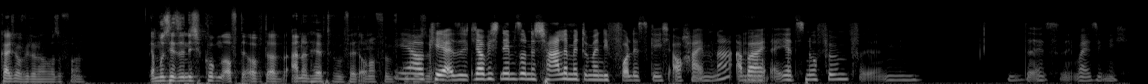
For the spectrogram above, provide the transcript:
kann ich auch wieder nach Hause fahren. Da muss ich jetzt nicht gucken, auf der, auf der anderen Hälfte vom Feld auch noch fünf Ja, okay, also ich glaube, ich nehme so eine Schale mit und wenn die voll ist, gehe ich auch heim, ne? Aber Ja. jetzt nur fünf, ähm, das weiß ich nicht. sind.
